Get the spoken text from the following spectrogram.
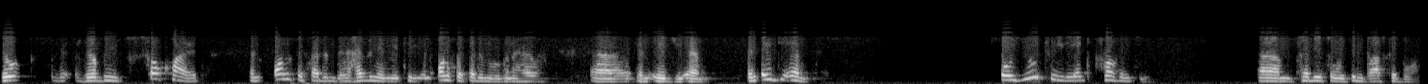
They'll, they'll be so quiet, and all of a sudden they're having a meeting, and all of a sudden we're going to have uh, an AGM. An AGM. For you to elect provinces, um, so within basketball,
